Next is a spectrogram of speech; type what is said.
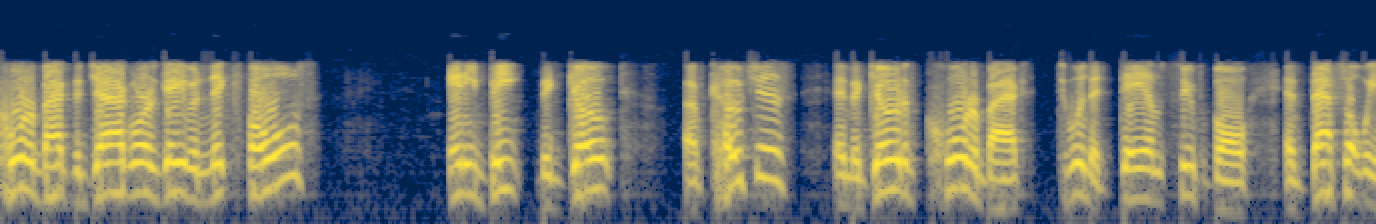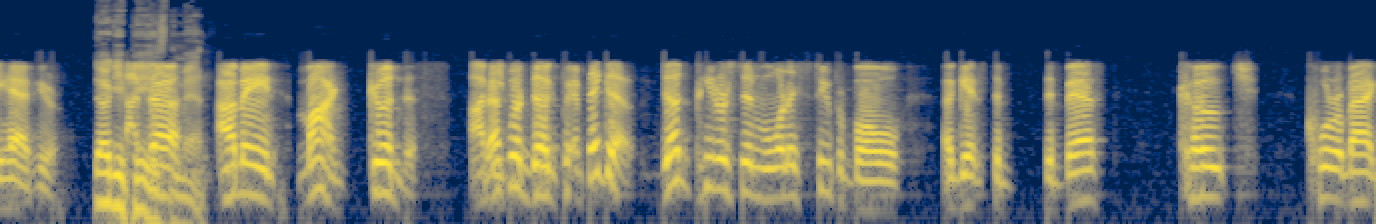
quarterback the Jaguars gave him Nick Foles, and he beat the goat of coaches and the goat of quarterbacks to win the damn Super Bowl, and that's what we have here. Dougie P is Uh, the man. I mean, my goodness. I That's mean, what Doug. Think uh, Doug Pederson won a Super Bowl against the the best coach quarterback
